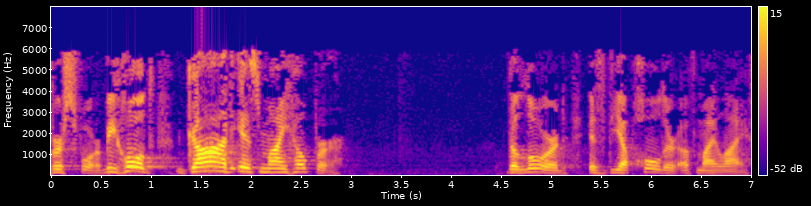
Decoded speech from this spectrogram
verse 4 Behold, God is my helper. The Lord is the upholder of my life.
